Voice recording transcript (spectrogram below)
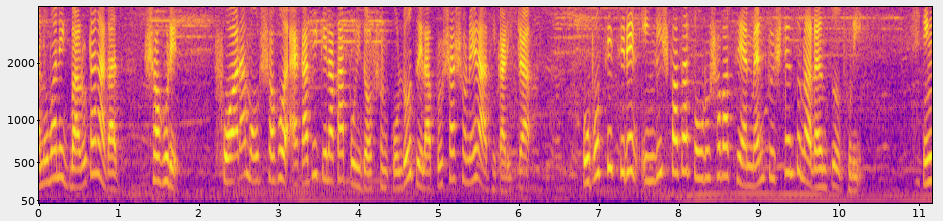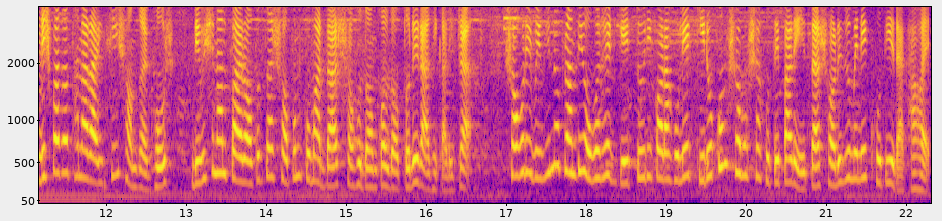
আনুমানিক বারোটা নাগাদ শহরের ফোয়ারা মোড় সহ একাধিক এলাকা পরিদর্শন করল জেলা প্রশাসনের আধিকারিকরা। উপস্থিত ছিলেন ইংলিশ বাজার পৌরসভার চেয়ারম্যান কৃষ্ণেন্দু নারায়ণ চৌধুরী। ইংলিশ বাজার থানার IC Sanjay Ghosh, divisional fire officer Swapan Kumar Das সহ দমকল দপ্তরের আধিকারিকরা। শহরের বিভিন্ন প্রান্তে ওভারহেড গেট তৈরি করা হলে কীরকম সমস্যা হতে পারে তা সরেজমিনে খতিয়ে দেখা হয়।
